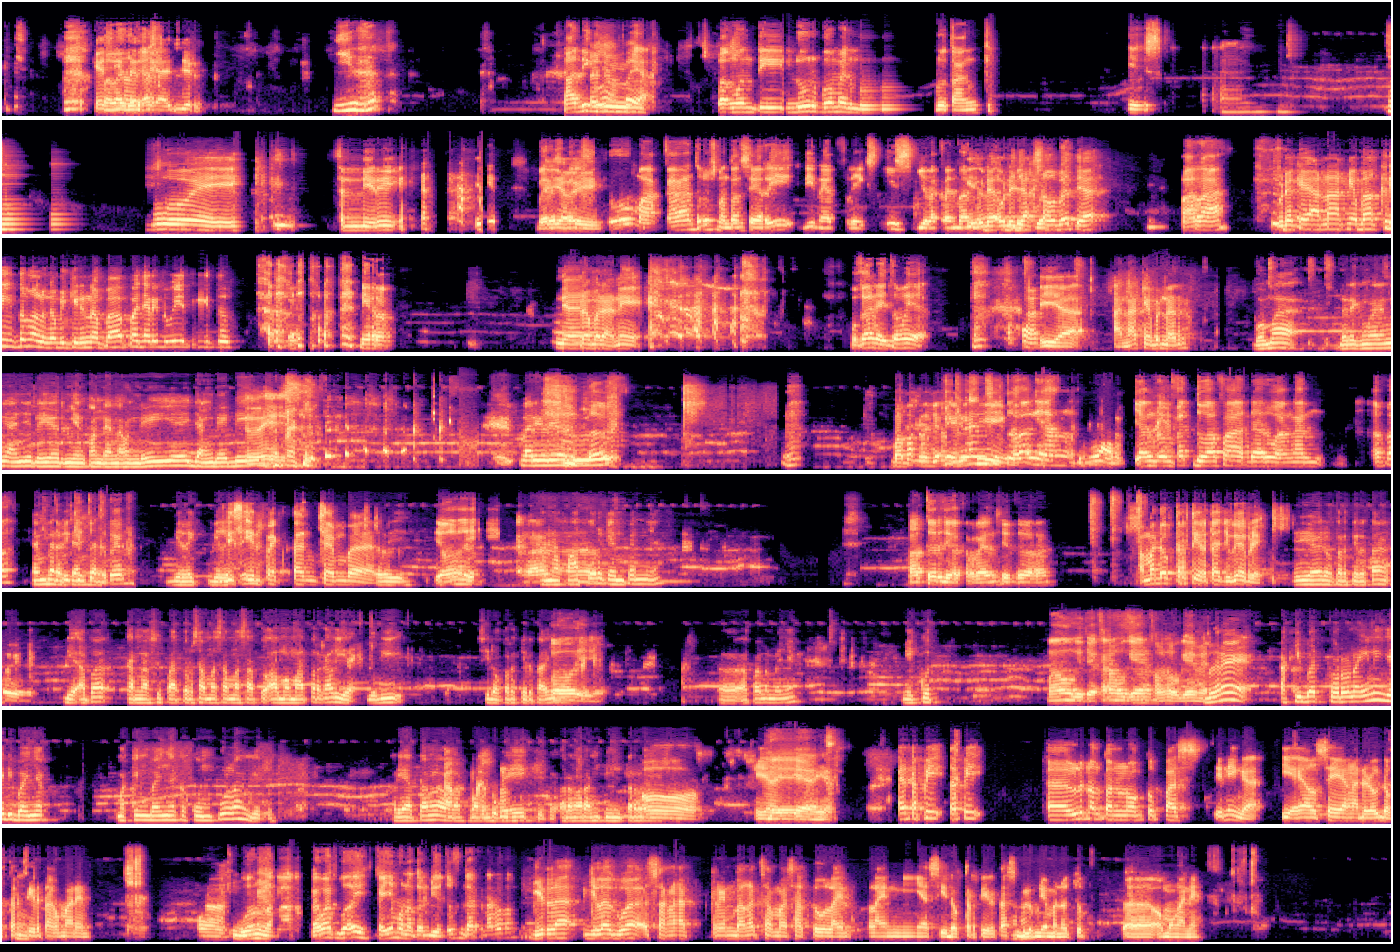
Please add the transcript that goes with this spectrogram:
kayak Malah silet ya anjir. Iya. Tadi gua Aduh. apa ya? Bangun tidur gua main bulu tangkis. Woi. sendiri. Beres-beres itu makan terus nonton seri di Netflix. Is gila keren banget. udah udah jaksel banget ya. Parah. Udah kayak anaknya Bakri itu nggak lu nggak mikirin apa-apa nyari duit gitu. Nih Rap. Nyara Badani. bukan ya itu mah ya. iya, anaknya bener. Gue mah dari kemarin nih anjir liur nyin konten naon deh ya, jang dede. Lari liur dulu. Bapak kerja Tapi keren ini sih itu bang yang yang dompet duafa ada ruangan apa? Chamber, Gitu chamber. keren. Bilik, bilik. Disinfektan chamber. Yo, Sama Fatur campaignnya. Fatur juga keren sih itu orang. Sama dokter Tirta juga ya, Bre? Iya dokter Tirta. Oh, iya. Dia apa karena si Fatur sama-sama satu alma mater kali ya. Jadi si dokter Tirtanya Oh iya. eh, apa namanya ngikut. Mau gitu ya karena UGM sama UGM ya. Sebenarnya akibat corona ini jadi banyak makin banyak kekumpul lah gitu. Kelihatan lah orang-orang baik gitu, orang-orang pinter. Oh, iya Iya, iya iya. iya. Eh tapi tapi eh, lu nonton waktu pas ini enggak ILC yang ada dokter Hmm. Tirta kemarin? Gua nggak lewat gua eh kayaknya mau nonton di YouTube ntar kenapa bang? Gila gila gue sangat keren banget sama satu line line-nya si dokter Tirta sebelum dia menutup eh, omongannya.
